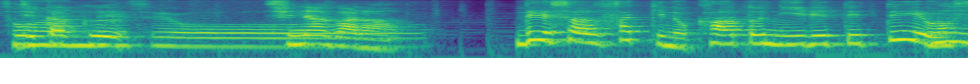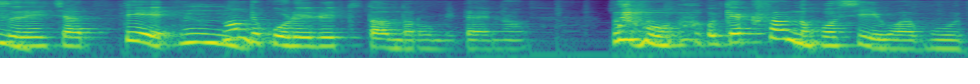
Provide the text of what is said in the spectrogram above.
そうなんですよ。しながら。でささっきのカートに入れてて忘れちゃって、うん。うんなんでこれ入れてたんだろうみたいな。でもお客さんの欲しいはもう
